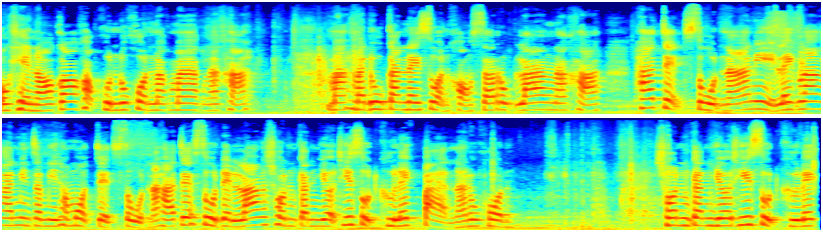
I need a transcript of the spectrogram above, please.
โอเคเนาะก็ขอบคุณทุกคนมากๆนะคะมามาดูกันในส่วนของสรุปล่างนะคะ ถ้า 7 สูตรนะนี่เลขล่างแอดมินจะมีทั้งหมด 7 สูตรนะคะ 7 สูตรเด่นล่างชนกันเยอะที่สุดคือเลข 8 นะทุกคน ชนกันเยอะที่สุดคือเลข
